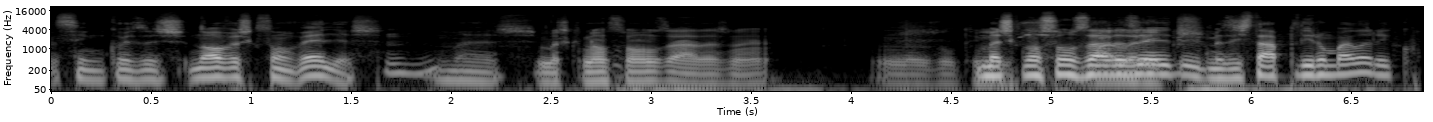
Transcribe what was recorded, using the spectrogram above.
assim, coisas novas que são velhas, Uhum. mas, Mas que não são usadas, não é? Nos últimos mas que não são usadas. É, mas isto está a pedir um bailarico.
